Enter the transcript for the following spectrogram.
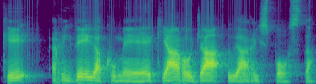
che rivela, come è chiaro, già la risposta.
